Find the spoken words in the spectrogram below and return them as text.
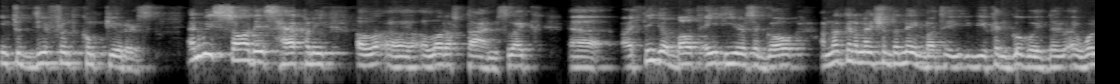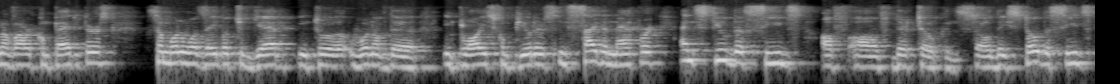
into different computers. And we saw this happening a, uh, a lot of times. Like uh, I think about eight years ago, I'm not going to mention the name, but you can Google it. Uh, one of our competitors someone was able to get into one of the employees' computers inside the network and steal the seeds of, of their tokens. So they stole the seeds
